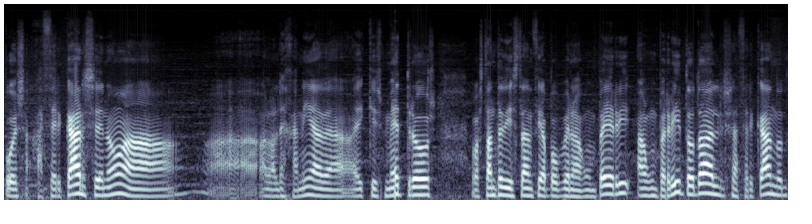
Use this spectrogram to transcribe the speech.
pues acercarse ¿no? a, a, la lejanía de a X metros, bastante distancia, pues ver algún, perri, algún perrito, tal, irse acercando. De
